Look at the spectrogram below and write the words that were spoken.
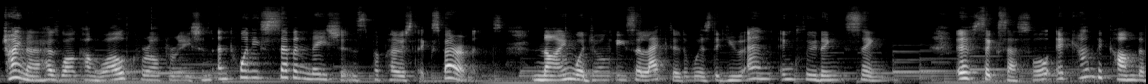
China has welcomed world cooperation and 27 nations proposed experiments. Nine were jointly selected with the UN, including Sing. If successful, it can become the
